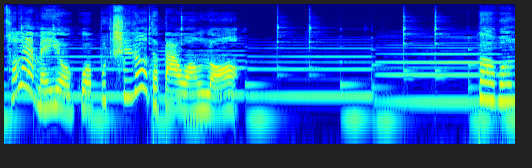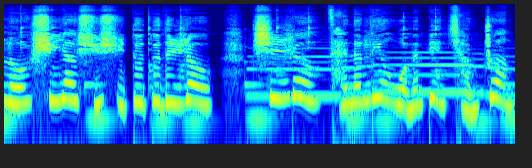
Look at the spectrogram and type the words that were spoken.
从来没有过不吃肉的霸王龙。霸王龙需要许许多多的肉，吃肉才能令我们变强壮。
